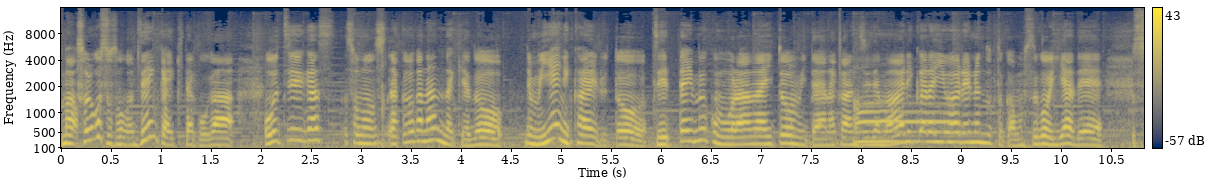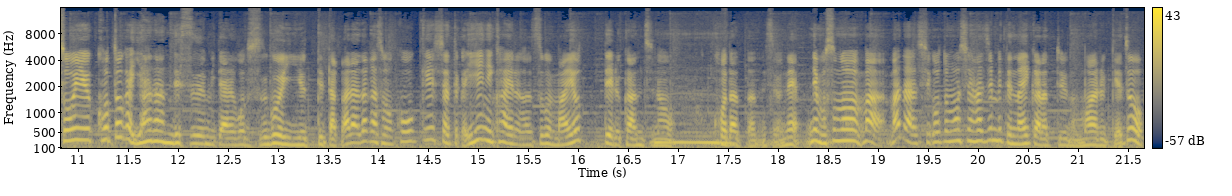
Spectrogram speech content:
まあそれこそその前回来た子がお家がその酪農家なんだけどでも家に帰ると絶対婿もらわないとみたいな感じで周りから言われるのとかもすごい嫌でそういうことが嫌なんですみたいなことすごい言ってたからだからその後継者とか家に帰るのはすごい迷ってる感じの子だったんですよね。でもそのまあまだ仕事もし始めてないからっていうのもあるけど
